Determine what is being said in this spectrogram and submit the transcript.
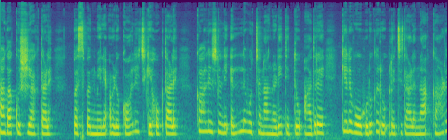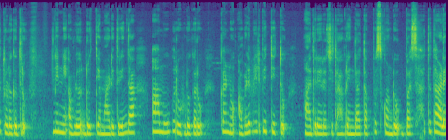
ಆಗ ಖುಷಿಯಾಗ್ತಾಳೆ. ಬಸ್ ಬಂದ ಮೇಲೆ ಅವಳು ಕಾಲೇಜ್ಗೆ ಹೋಗ್ತಾಳೆ. ಕಾಲೇಜ್ನಲ್ಲಿ ಎಲ್ಲವೂ ಚೆನ್ನಾಗಿ ನಡೀತಿತ್ತು. ಆದರೆ ಕೆಲವು ಹುಡುಗರು ರಚಿತಾಳನ್ನು ಕಾಡತೊಡಗಿದ್ರು. ನಿನ್ನೆ ಅವಳು ನೃತ್ಯ ಮಾಡಿದ್ರಿಂದ ಆ ಮೂವರು ಹುಡುಗರು ಕಣ್ಣು ಅವಳ ಮೇಲೆ ಬಿದ್ದಿತ್ತು. ಆದರೆ ರಚಿತಾ ಅವರಿಂದ ತಪ್ಪಿಸ್ಕೊಂಡು ಬಸ್ ಹತ್ತುತ್ತಾಳೆ.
